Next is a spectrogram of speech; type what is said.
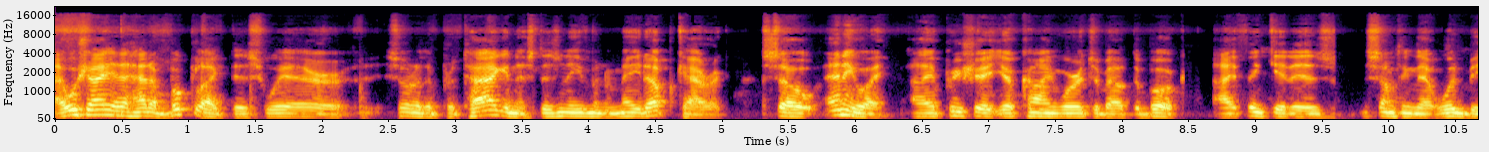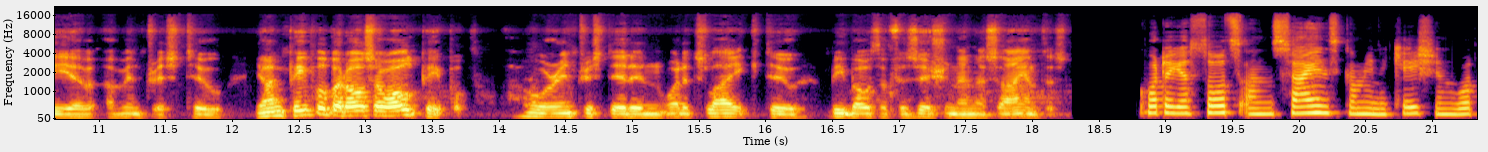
I wish I had had a book like this where sort of the protagonist isn't even a made up character. So, anyway, I appreciate your kind words about the book. I think it is something that would be of, of interest to young people, but also old people who are interested in what it's like to be both a physician and a scientist. What are your thoughts on science communication? What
